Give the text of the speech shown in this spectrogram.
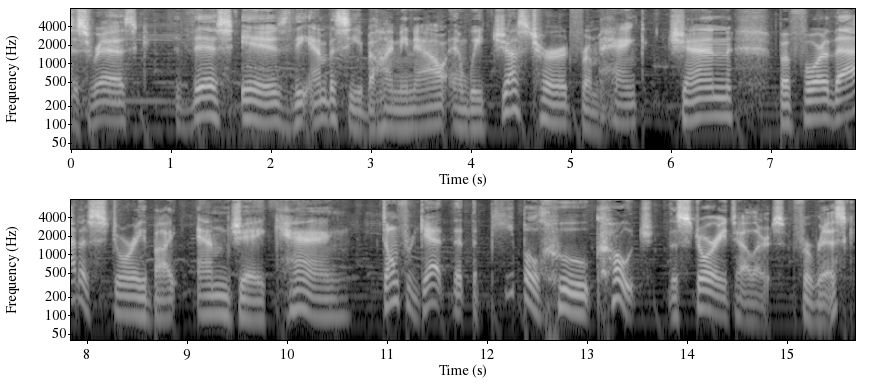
This is Risk. This is the embassy behind me now, and we just heard from Hank Chen. Before that, a story by MJ Kang. Don't forget that the people who coach the storytellers for Risk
